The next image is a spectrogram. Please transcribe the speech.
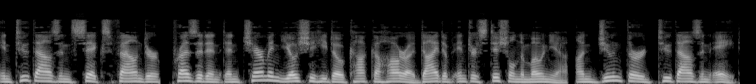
In 2006 founder, president and chairman Yoshihito Kakihara died of interstitial pneumonia. On June 3, 2008,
